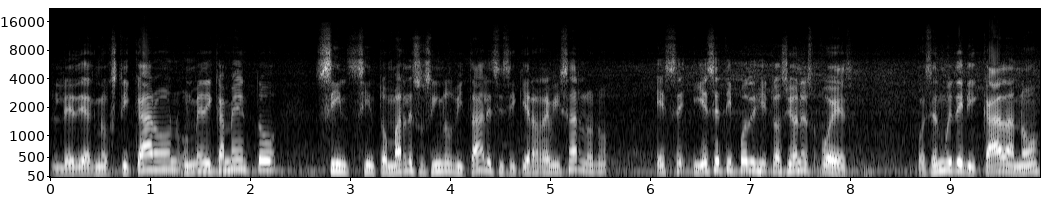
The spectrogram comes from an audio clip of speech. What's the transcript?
le diagnosticaron un medicamento sin, sin, tomarle sus signos vitales, ni siquiera revisarlo. ¿no? Ese, y ese tipo de situaciones pues, pues es muy delicada, ¿no?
